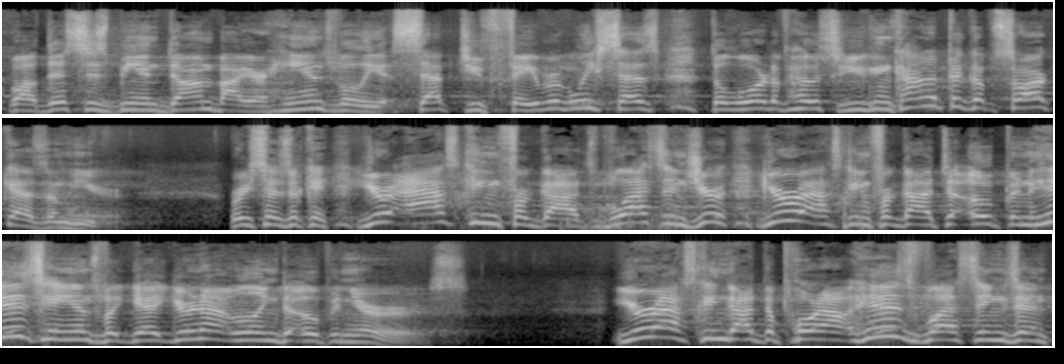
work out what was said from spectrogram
While this is being done by your hands, will he accept you favorably, says the Lord of hosts. So you can kind of pick up sarcasm here. Where he says, okay, you're asking for God's blessings. You're, you're asking for God to open his hands, but yet you're not willing to open yours. You're asking God to pour out His blessings and,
